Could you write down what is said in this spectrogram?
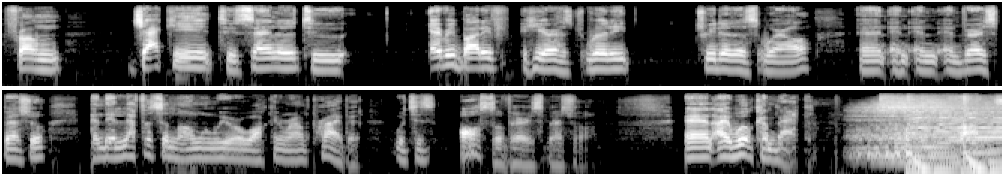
from Jackie to Sandra to everybody here has really treated us well and, and, and, and very special. And they left us alone when we were walking around private, which is also very special. And I will come back. Promise.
